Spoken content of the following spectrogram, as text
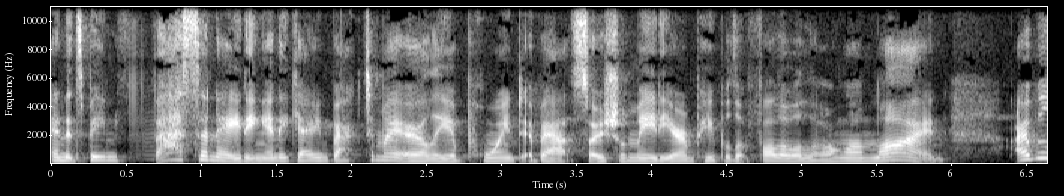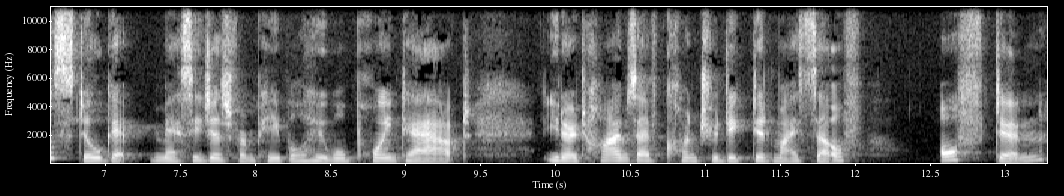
And it's been fascinating. And again, back to my earlier point about social media and people that follow along online, I will still get messages from people who will point out, you know, times I've contradicted myself, often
